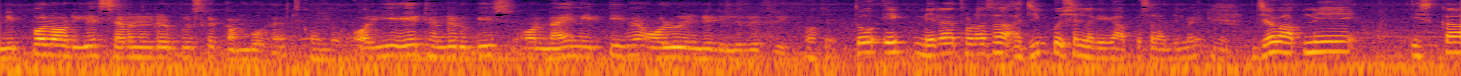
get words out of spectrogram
निप्पल और ये सेवन हंड्रेड रुपीज़ का कम्बो है। और ये एट हंड्रेड रुपीज़ और नाइन एट्टी में all over India delivery free okay तो एक मेरा थोड़ा सा अजीब क्वेश्चन लगेगा आपको सलाउद्दीन भाई। जब आपने इसका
